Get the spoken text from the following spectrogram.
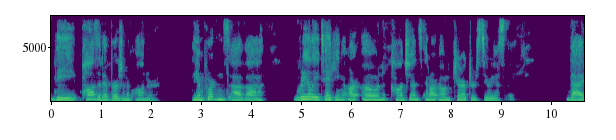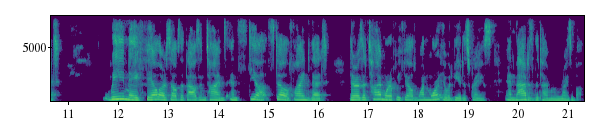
the positive version of honor, the importance of uh, really taking our own conscience and our own character seriously. That we may fail ourselves a thousand times and still still find that there is a time where if we failed one more, it would be a disgrace. And that is the time when we rise above.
